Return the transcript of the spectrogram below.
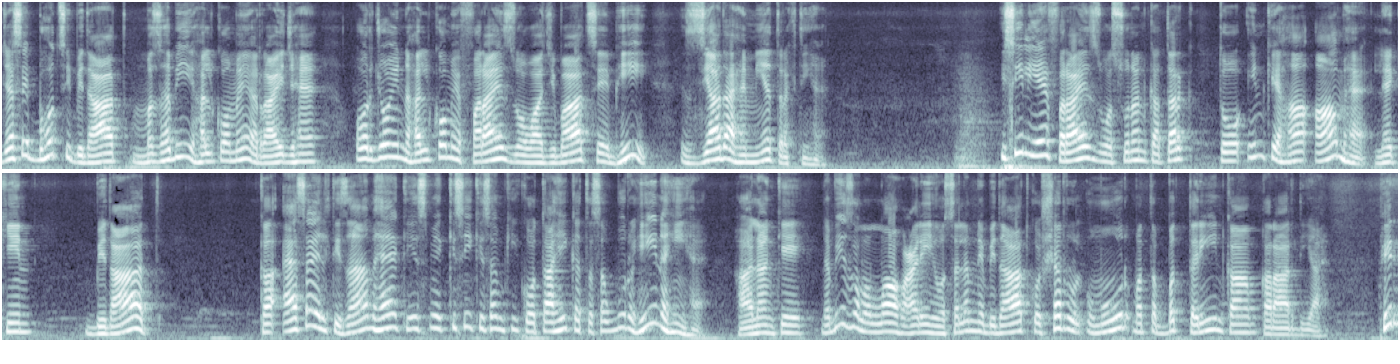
جیسے بہت سی بدعات مذہبی حلقوں میں رائج ہیں اور جو ان حلقوں میں فرائض و واجبات سے بھی زیادہ اہمیت رکھتی ہیں۔ اسی لیے فرائض و سنن کا ترک تو ان کے ہاں عام ہے، لیکن بدعات کا ایسا التظام ہے کہ اس میں کسی قسم کی کوتاہی کا تصور ہی نہیں ہے۔ حالانکہ نبی صلی اللہ علیہ وسلم نے بدعات کو شر العمور مطلب بدترین کام قرار دیا ہے۔ پھر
